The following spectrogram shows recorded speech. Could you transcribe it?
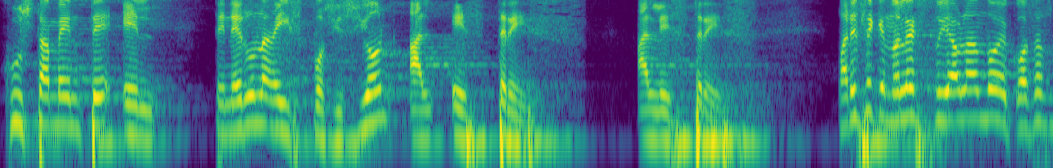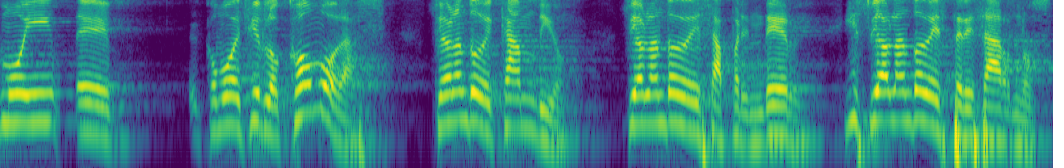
justamente el tener una disposición al estrés, al estrés. Parece que no les estoy hablando de cosas muy, eh, ¿cómo decirlo?, cómodas. Estoy hablando de cambio, estoy hablando de desaprender y estoy hablando de estresarnos.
